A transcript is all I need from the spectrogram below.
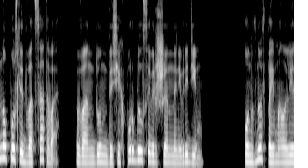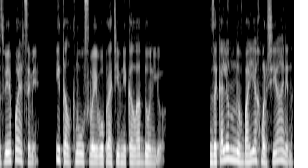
Но после 20-го Ван Дун до сих пор был совершенно невредим. Он вновь поймал лезвие пальцами и толкнул своего противника ладонью. Закаленный в боях марсианин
